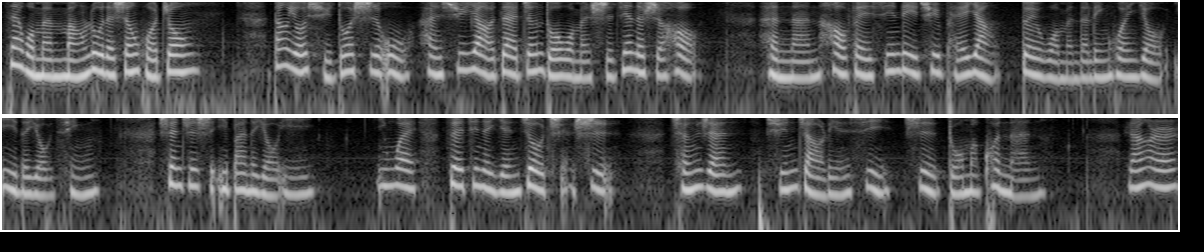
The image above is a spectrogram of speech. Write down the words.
在我们忙碌的生活中。当有许多事物和需要在争夺我们时间的时候，很难耗费心力去培养对我们的灵魂有益的友情，甚至是一般的友谊。因为最近的研究显示，成人寻找联系是多么困难。然而，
